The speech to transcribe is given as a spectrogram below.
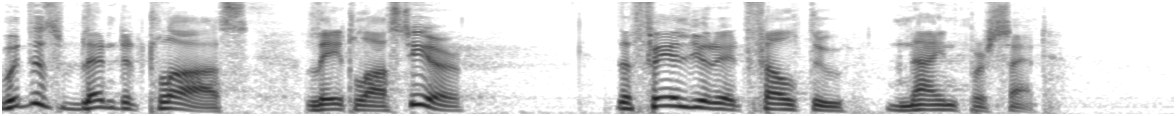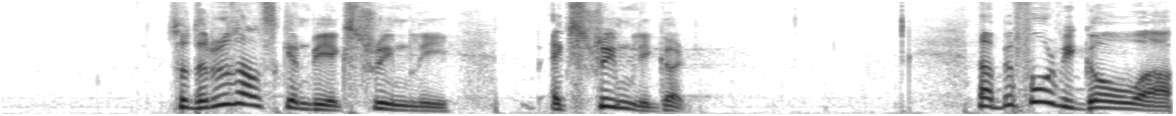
With this blended class late last year, the failure rate fell to 9%. So the results can be extremely, extremely good. Now, before we go uh,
